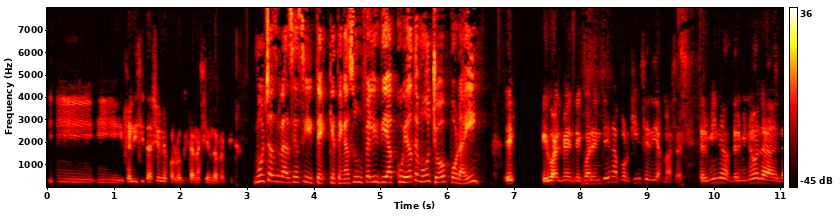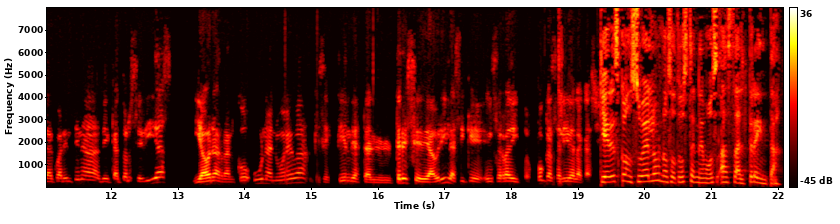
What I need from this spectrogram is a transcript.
y, felicitaciones por lo que están haciendo, repito. Muchas gracias y que tengas un feliz día. Cuídate mucho por ahí. Igualmente, en cuarentena por 15 días más. Terminó, terminó la, cuarentena de 14 días y ahora arrancó una nueva que se extiende hasta el 13 de abril, así que encerradito, poca salida a la calle. ¿Quieres consuelo? Nosotros tenemos hasta el 30.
